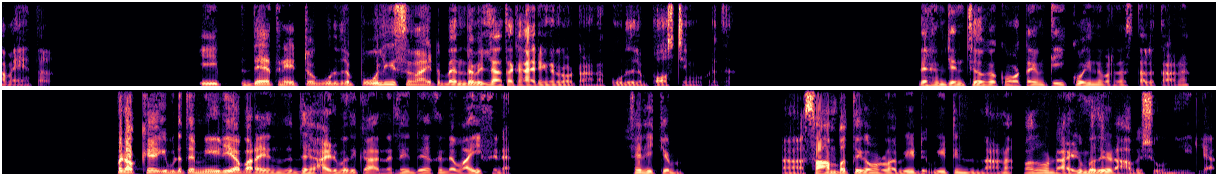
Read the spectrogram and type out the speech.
സമയത്ത് ഈ ഇദ്ദേഹത്തിന് ഏറ്റവും കൂടുതൽ പോലീസുമായിട്ട് ബന്ധമില്ലാത്ത കാര്യങ്ങളിലോട്ടാണ് കൂടുതലും പോസ്റ്റിംഗ് കൊടുത്തത്. അദ്ദേഹം ജനിച്ചതൊക്കെ കോട്ടയം തീക്കോയി എന്ന് പറഞ്ഞ സ്ഥലത്താണ് ഇപ്പോഴൊക്കെ ഇവിടുത്തെ മീഡിയ പറയുന്നത് ഇദ്ദേഹം അഴിമതിക്കാരനല്ല ഇദ്ദേഹത്തിന്റെ വൈഫിന്. ശരിക്കും സാമ്പത്തികമുള്ള വീട്ട് വീട്ടിൽ നിന്നാണ്. അപ്പോൾ അതുകൊണ്ട് അഴിമതിയുടെ ആവശ്യമൊന്നുമില്ല.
